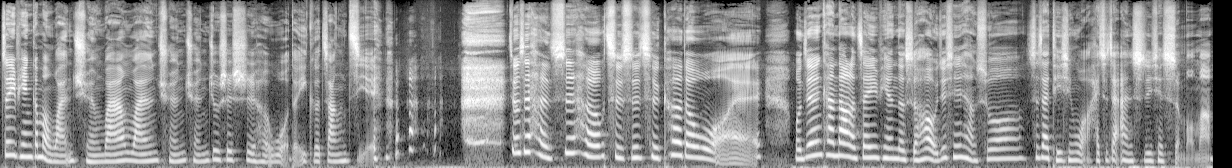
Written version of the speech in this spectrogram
这一篇根本完全完完全全就是适合我的一个章节，就是很适合此时此刻的我。哎，我今天看到了这一篇的时候，我就心想说，是在提醒我，还是在暗示一些什么吗？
